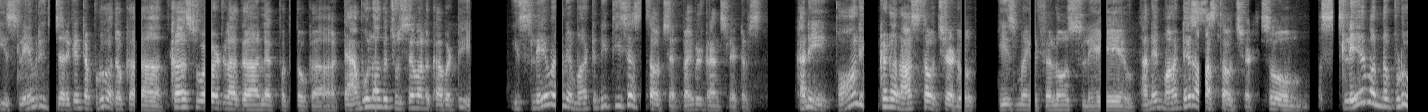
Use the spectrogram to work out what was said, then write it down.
ఈ స్లేవరీ జరిగేటప్పుడు అదొక కర్స్ వర్డ్ లాగా లేకపోతే ఒక ట్యాబు లాగా చూసేవాళ్ళు కాబట్టి ఈ స్లేవ్ అనే మాటని తీసేస్తా వచ్చారు బైబిల్ ట్రాన్స్లేటర్స్ కానీ పాల్ ఇక్కడ రాస్తా వచ్చాడు? ఈజ్ మై ఫెలో స్లేవ్ అనే మాటే రాస్తా వచ్చాడు. సో స్లేవ్ అన్నప్పుడు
